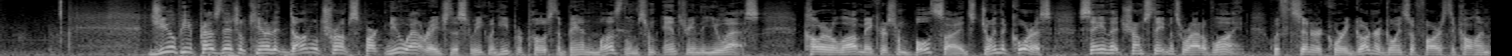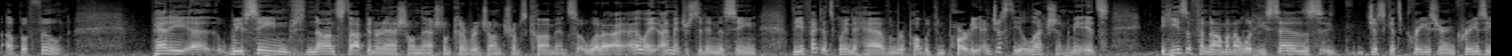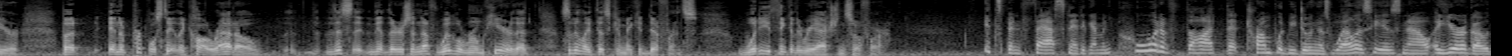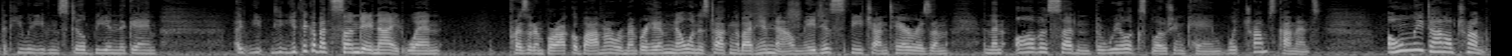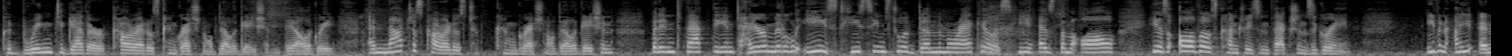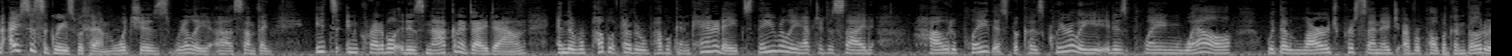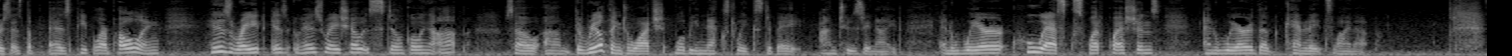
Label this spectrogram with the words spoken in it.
GOP presidential candidate Donald Trump sparked new outrage this week when he proposed to ban Muslims from entering the U.S. Colorado lawmakers from both sides joined the chorus, saying that Trump's statements were out of line, with Senator Cory Gardner going so far as to call him a buffoon. Patty, uh, we've seen nonstop international and national coverage on Trump's comments. What I, I like, I'm interested in is seeing the effect it's going to have on the Republican Party and just the election. I mean, it's he's a phenomenon. What he says just gets crazier and crazier. But in a purple state like Colorado, this there's enough wiggle room here that something like this can make a difference. What do you think of the reaction so far? It's been fascinating. I mean, who would have thought that Trump would be doing as well as he is now a year ago, that he would even still be in the game? Uh, you, you think about Sunday night when President Barack Obama, remember him? No one is talking about him now, made his speech on terrorism, and then all of a sudden the real explosion came with Trump's comments. Only Donald Trump could bring together Colorado's congressional delegation. They all agree. And not just Colorado's t- congressional delegation, but in fact the entire Middle East. He seems to have done the miraculous. He has them all, he has all those countries and factions agreeing. Even I, and ISIS agrees with him, which is really uh, something. It's incredible. It is not going to die down. And the Republic, for the Republican candidates, they really have to decide how to play this because clearly it is playing well with a large percentage of Republican voters as the as people are polling. His rate is his ratio is still going up. So um, the real thing to watch will be next week's debate on Tuesday night, and where who asks what questions, and where the candidates line up.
